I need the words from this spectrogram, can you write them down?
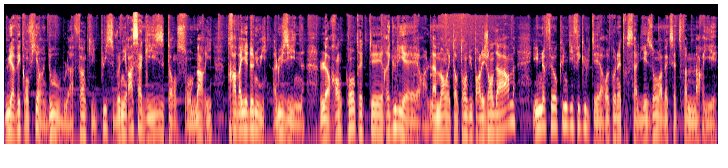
lui avait confié un double afin qu'il puisse venir à sa guise quand son mari travaillait de nuit à l'usine. Leur rencontre était régulière L'amant est entendu par les gendarmes. Il ne fait aucune difficulté à reconnaître sa liaison avec cette femme mariée.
